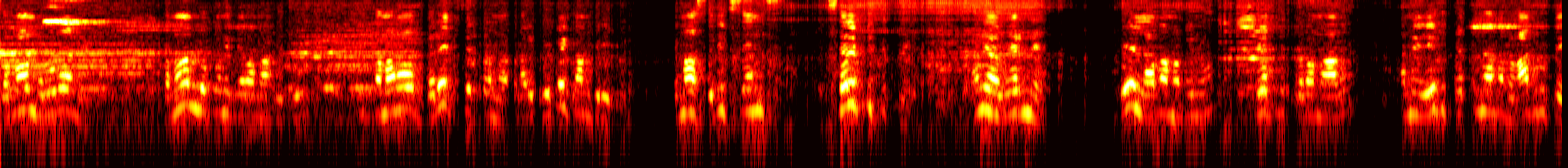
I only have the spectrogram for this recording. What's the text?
તમામ બરોડાને તમામ લોકોને કહેવા માંગુ છું કે તમારા દરેક ક્ષેત્રમાં તમારી જે કંઈ કામગીરી હોય, એમાં સિવિક સેન્સ સેલ્ફ ડિસિપ્લિન અને અવેરનેસ એ લાવવા માટેનો પ્રયત્ન કરવામાં આવે અને એ જ પ્રયત્નના ભાગરૂપે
